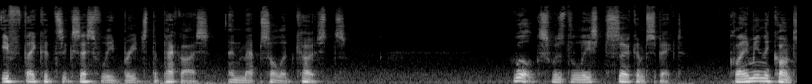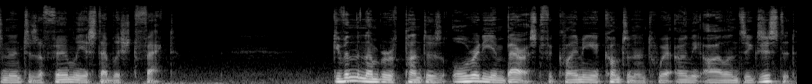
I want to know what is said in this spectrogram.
if they could successfully breach the pack ice and map solid coasts. Wilkes was the least circumspect, claiming the continent as a firmly established fact. Given the number of punters already embarrassed for claiming a continent where only islands existed,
